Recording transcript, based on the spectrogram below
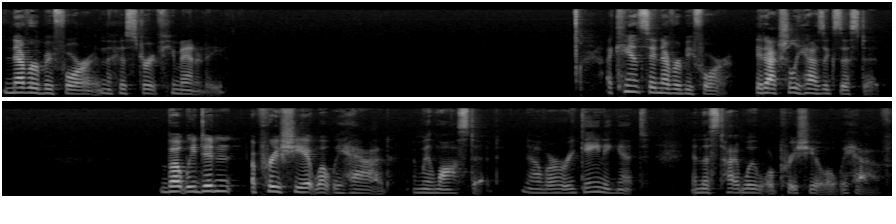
Never before in the history of humanity. I can't say never before. It actually has existed. But we didn't appreciate what we had and we lost it. Now we're regaining it, and this time we will appreciate what we have.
